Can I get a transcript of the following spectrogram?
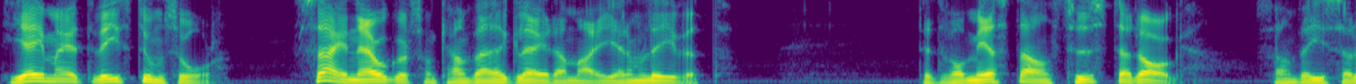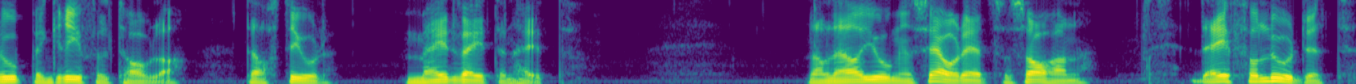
Ge mig ett visdomsord. Säg något som kan vägleda mig genom livet. Det var mästarens tysta dag, så han visade upp en griffeltavla. Där stod medvetenhet. När lärjungen såg det så sa han Det är för luddigt.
